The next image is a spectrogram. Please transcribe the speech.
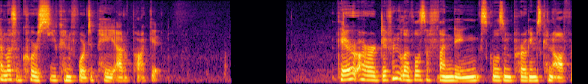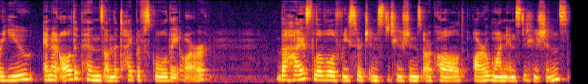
Unless, of course, you can afford to pay out of pocket. There are different levels of funding schools and programs can offer you, and it all depends on the type of school they are. The highest level of research institutions are called R1 institutions.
